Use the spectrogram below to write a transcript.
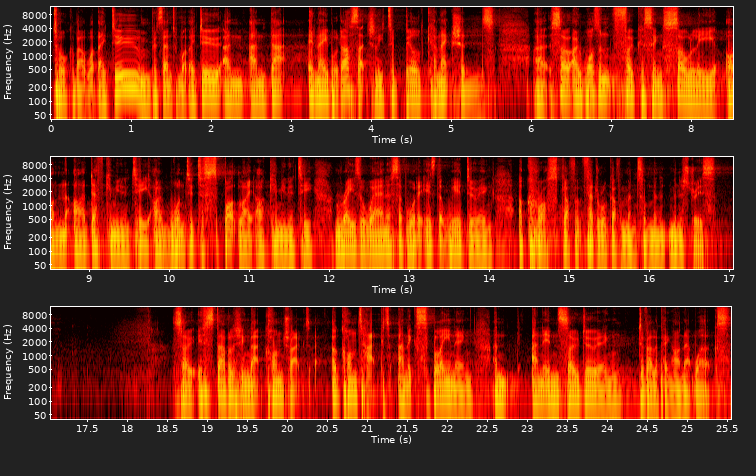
talk about what they do and present on what they do, and, and that enabled us actually to build connections. Uh, so I wasn't focusing solely on our deaf community. I wanted to spotlight our community, raise awareness of what it is that we're doing across gov- federal governmental min- ministries. So establishing that contract, a contact and explaining and, and in so doing, developing our networks.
